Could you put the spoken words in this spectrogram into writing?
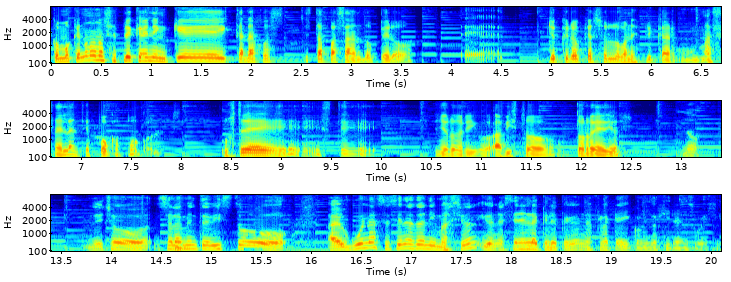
como que no nos explican en qué carajos está pasando, pero eh, yo creo que eso lo van a explicar más adelante, poco a poco. Lux. ¿Usted, este, señor Rodrigo, ha visto Torre de Dios? No. De hecho, solamente he visto algunas escenas de animación y una escena en la que le pegan una flaca y comienza a girar en su eje.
